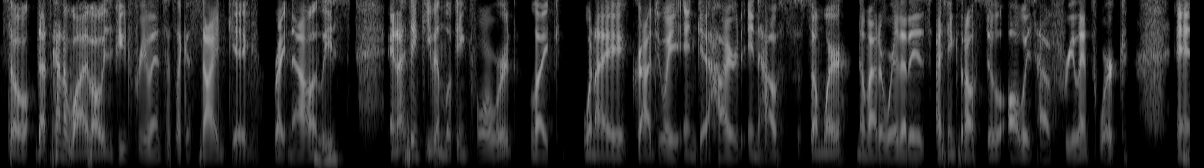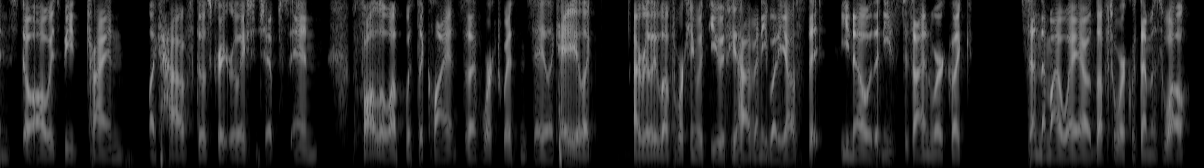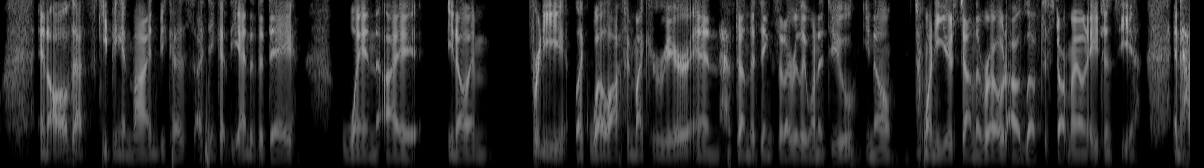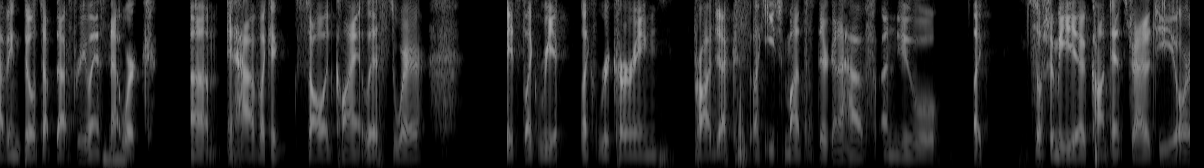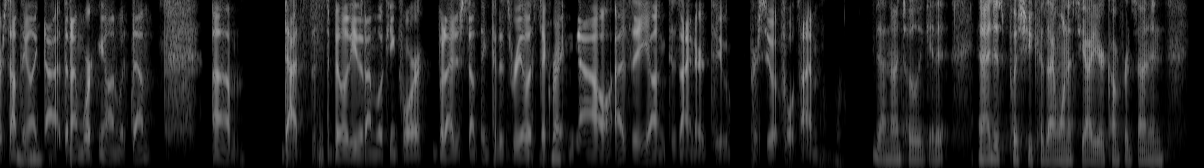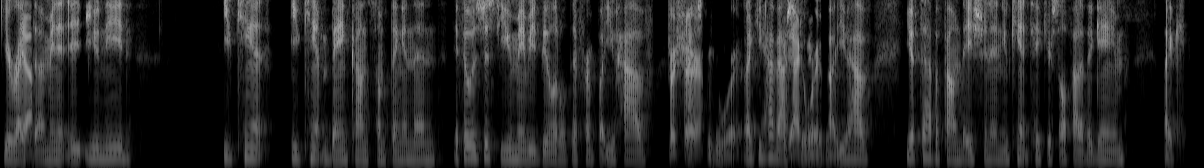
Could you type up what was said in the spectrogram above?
so that's kind of why I've always viewed freelance as like a side gig right now, at mm-hmm. least. And I think even looking forward, like when I graduate and get hired in house somewhere, no matter where that is, I think that I'll still always have freelance work and still always be trying like have those great relationships and follow up with the clients that I've worked with and say like, hey, like I really loved working with you. If you have anybody else that you know that needs design work, like send them my way. I would love to work with them as well. And all of that's keeping in mind because I think at the end of the day, when I, you know, am pretty like well off in my career and have done the things that I really want to do, you know, 20 years down the road, I would love to start my own agency. And having built up that freelance mm-hmm. network um, and have like a solid client list where it's like re- like recurring projects like each month they're going to have a new like social media content strategy or something like mm-hmm. that that I'm working on with them. Um, that's the stability that I'm looking for, but I just don't think that it's realistic right now as a young designer to pursue it full time. Yeah, no, I totally get it. And I just push you because I want to see out of your comfort zone. And you're right, yeah. though. I mean, it, it, you need, you can't, you can't bank on something. And then if it was just you, maybe it'd be a little different. But you have for sure Ashley to worry, like you have Ashley exactly. to worry about. You have, you have to have a foundation, and you can't take yourself out of the game. Like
